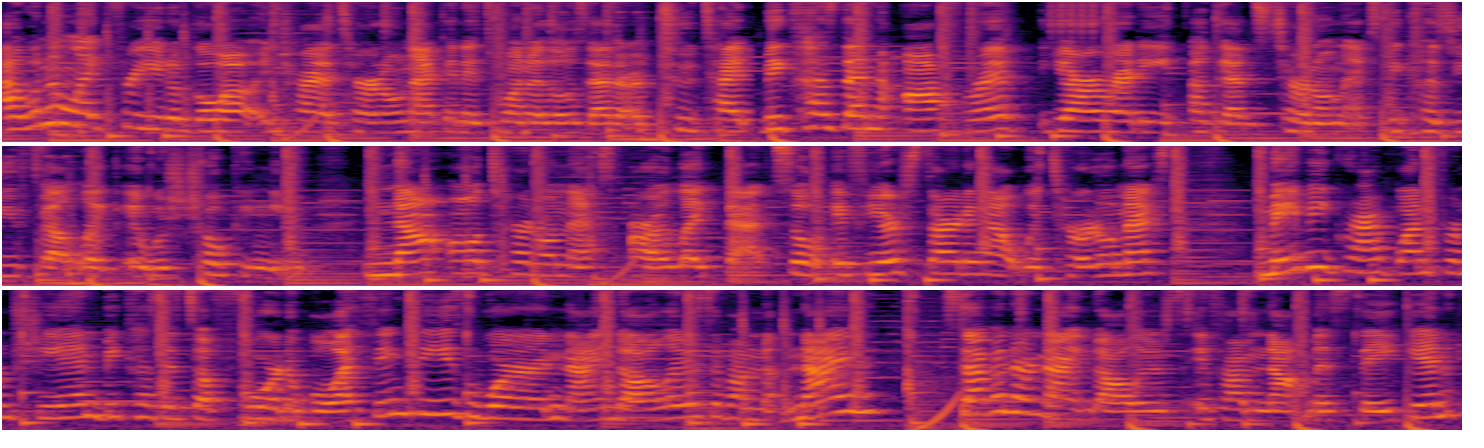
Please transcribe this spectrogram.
I wouldn't like for you to go out and try a turtleneck and it's one of those that are too tight because then off rip, you're already against turtlenecks because you felt like it was choking you. Not all turtlenecks are like that. So if you're starting out with turtlenecks, maybe grab one from Shein because it's affordable. I think these were $9 if I'm not, nine, seven or nine dollars if I'm not mistaken.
